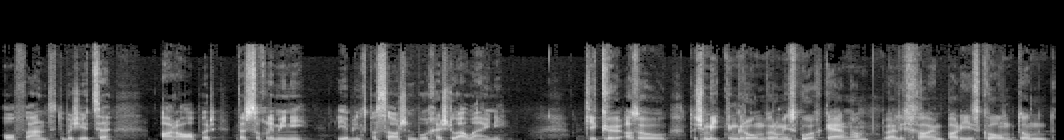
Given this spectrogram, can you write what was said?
offen haben, du bist jetzt ein Araber. Das ist so ein bisschen meine Lieblingspassage im Buch. Hast du auch eine? Die, also, das ist mit dem Grund, warum ich das Buch gerne habe. Weil ich in Paris gewohnt und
